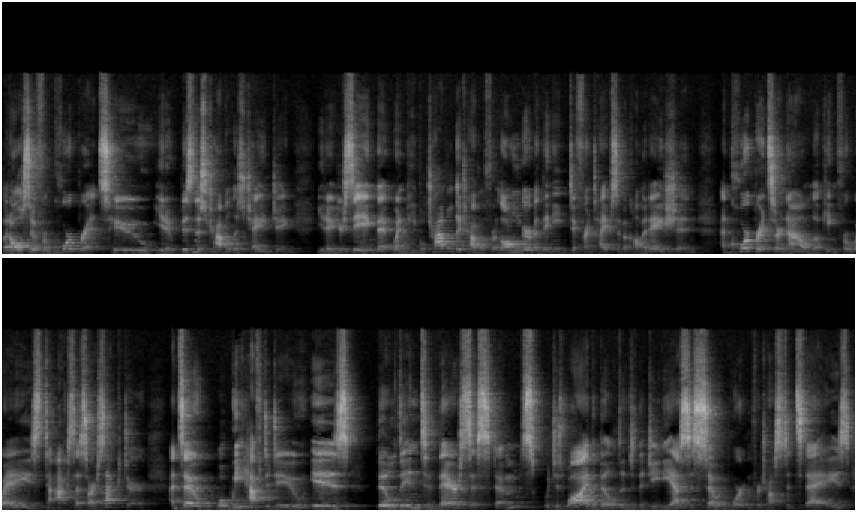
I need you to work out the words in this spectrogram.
but also from corporates who, you know, business travel is changing. You know, you're seeing that when people travel, they travel for longer, but they need different types of accommodation. And corporates are now looking for ways to access our sector. And so what we have to do is build into their systems, which is why the build into the GDS is so important for trusted stays,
